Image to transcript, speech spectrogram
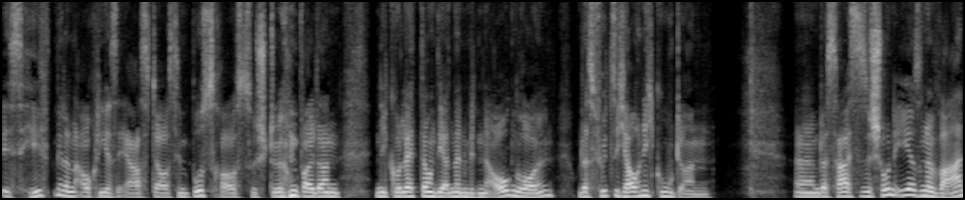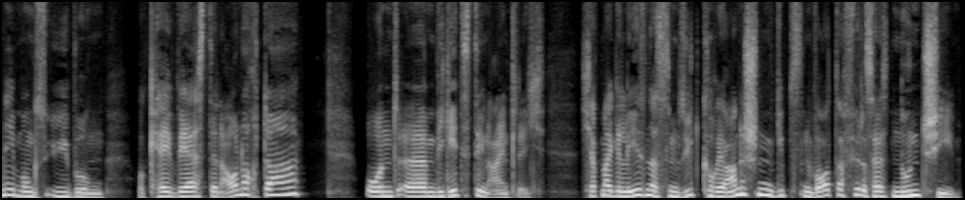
es hilft mir dann auch nicht als Erster aus dem Bus rauszustürmen, weil dann Nicoletta und die anderen mit den Augen rollen. Und das fühlt sich auch nicht gut an. Ähm, das heißt, es ist schon eher so eine Wahrnehmungsübung. Okay, wer ist denn auch noch da? Und ähm, wie geht es denen eigentlich? Ich habe mal gelesen, dass im Südkoreanischen gibt es ein Wort dafür, das heißt Nunchi.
